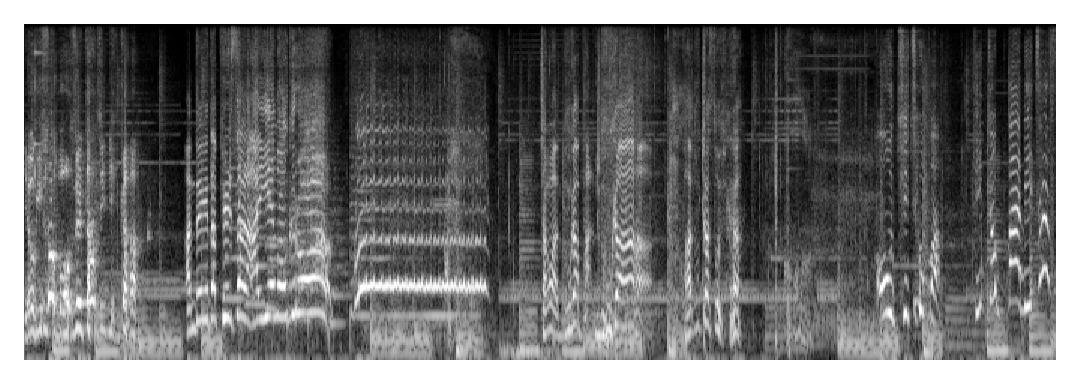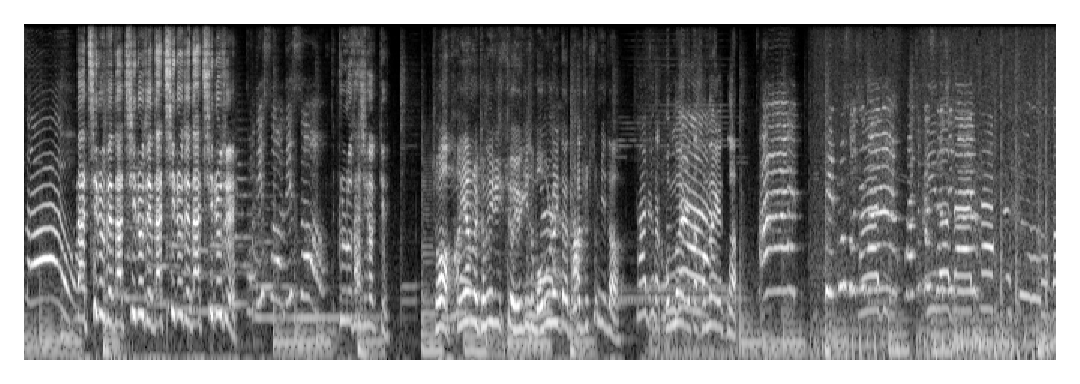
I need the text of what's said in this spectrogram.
여기서 무엇을 따집니까 안되겠다 필살 아이엠 어그로 잠깐만 누가 바, 누가 바둑카 쏘냐 어우 뒤쪽 봐. 뒤쪽 봐 미쳤어. 나 치료제, 나 치료제, 나 치료제, 나 치료제! 어딨어 어딨어 글로 다시 갈게. 좋아 방향을 정해주십시오 여기서 머물러 있다가 다 죽습니다 다 일단 죽는다. 건너야겠다 건너야겠다 대포 바둑카 이러다가 죽어.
